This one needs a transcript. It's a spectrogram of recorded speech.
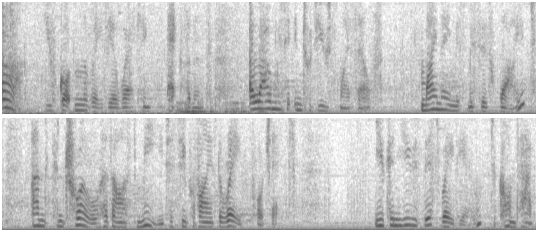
Ah, you've gotten the radio working. Excellent. Allow me to introduce myself. My name is Mrs. White, and Control has asked me to supervise the raid project. You can use this radio to contact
